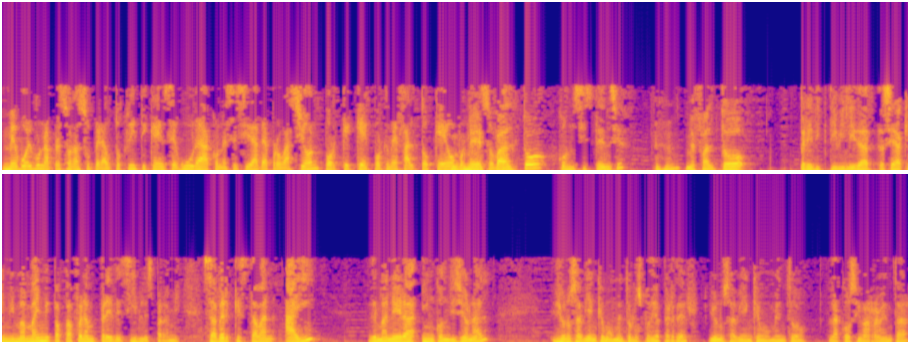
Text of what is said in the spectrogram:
me vuelvo una persona súper autocrítica, insegura, con necesidad de aprobación, porque qué, porque me faltó qué o porque me, me sobró. faltó consistencia, me faltó predictibilidad, o sea, que mi mamá y mi papá fueran predecibles para mí, saber que estaban ahí de manera incondicional. Yo no sabía en qué momento los podía perder, yo no sabía en qué momento la cosa iba a reventar,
